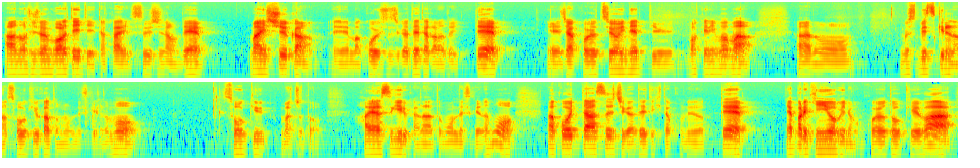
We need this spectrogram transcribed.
あの非常にボラティティ高い数字なので、まあ、1週間、えー、まあこういう数字が出たからといって、えー、じゃあ雇用強いねっていうわけにはまああの結びつけるのは早急かと思うんですけれども早急、まあ、ちょっと早すぎるかなと思うんですけれども、まあ、こういった数値が出てきたことによってやっぱり金曜日の雇用統計は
